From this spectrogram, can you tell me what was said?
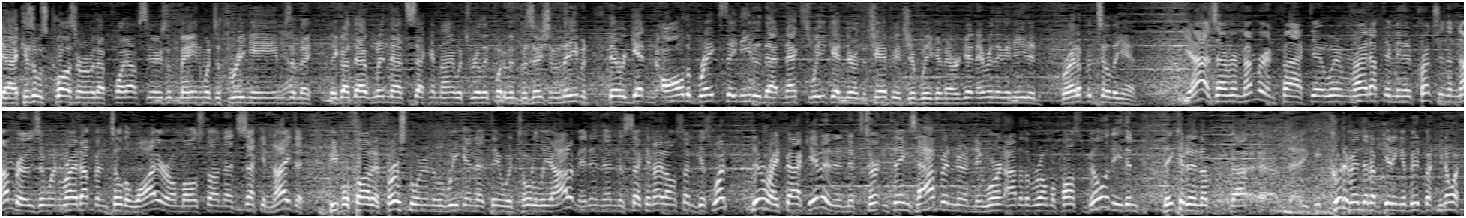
Yeah, because it was close. I remember that playoff series with Maine went to three games, yeah. and they, they got that win that second night, which really put them in position. And then even they were getting all the breaks they needed that next weekend during the championship week, and they were getting everything they needed right up until the end. Yeah, as I remember, in fact, it went right up. I mean, they're crunching the numbers. It went right up until the wire almost on that second night. People thought at first going into the weekend that they were totally out of it, and then the second night, all of a sudden, guess what? They're right back in it. And if certain things happened and they weren't out of the realm of possibility, then they could end up uh, uh could have ended up getting a bid. But you know what?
